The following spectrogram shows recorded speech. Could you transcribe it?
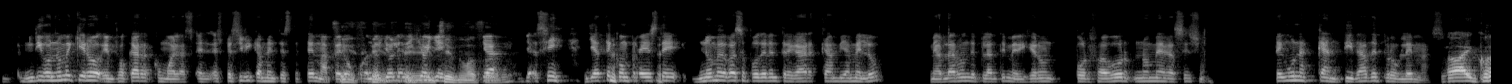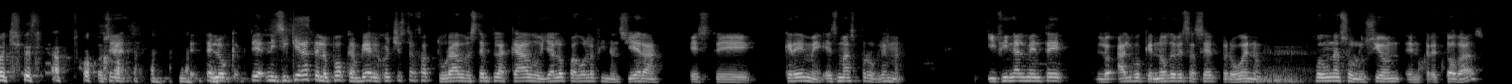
digo, no me quiero enfocar como a las, específicamente este tema, pero cuando yo le dije, oye, ya, sí, ya te compré este, no me vas a poder entregar, cámbiamelo, me hablaron de planta y me dijeron, por favor, no me hagas eso. Tengo una cantidad de problemas. No hay coches O sea, ni siquiera te lo puedo cambiar. El coche está facturado, está emplacado, ya lo pagó la financiera. Este, créeme, es más problema. Y finalmente, algo que no debes hacer, pero bueno, fue una solución entre todas,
